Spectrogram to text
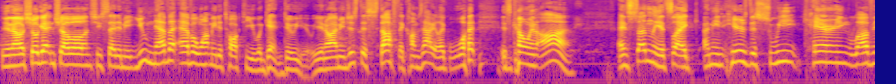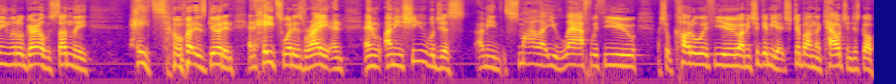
You know, she'll get in trouble, and she said to me, You never ever want me to talk to you again, do you? You know, I mean, just this stuff that comes out. You're like, What is going on? And suddenly it's like, I mean, here's this sweet, caring, loving little girl who suddenly hates what is good and, and hates what is right. And, and I mean, she will just, I mean, smile at you, laugh with you, She'll cuddle with you. I mean, she'll give me a, she'll jump on the couch and just go,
